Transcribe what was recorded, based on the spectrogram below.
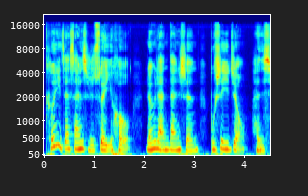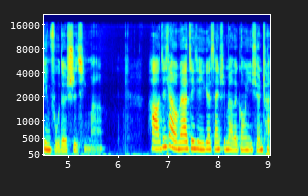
可以在三十岁以后仍然单身，不是一种很幸福的事情吗？好，接下来我们要进行一个三十秒的公益宣传。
